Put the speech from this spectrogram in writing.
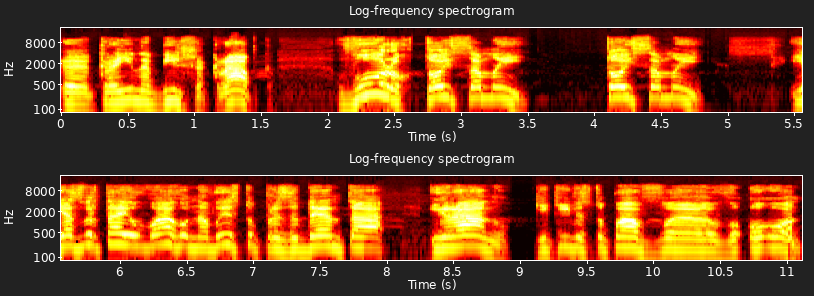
е, країна більша. Крапка. Ворог той самий. Той самий. Я звертаю увагу на виступ президента Ірану, який виступав в, в ООН.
